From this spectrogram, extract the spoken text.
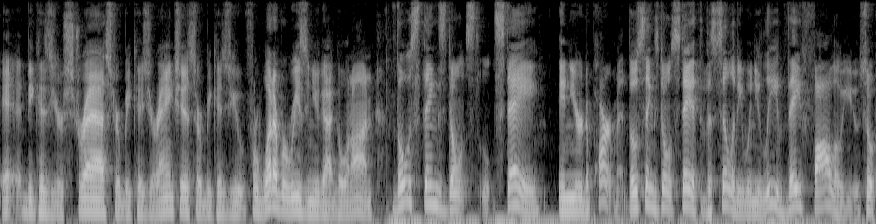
eh, because you're stressed or because you're anxious or because you for whatever reason you got going on those things don't stay in your department those things don't stay at the facility when you leave they follow you so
